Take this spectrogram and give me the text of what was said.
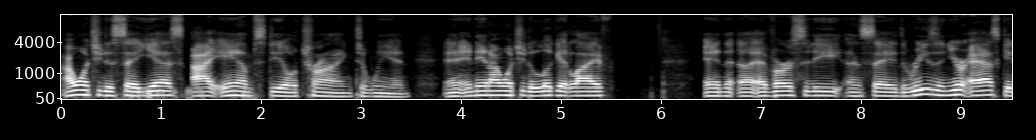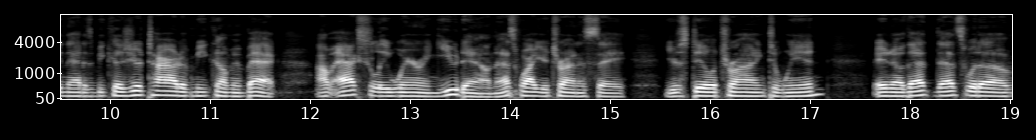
I want you to say, Yes, I am still trying to win. And, and then I want you to look at life and uh, adversity and say the reason you're asking that is because you're tired of me coming back. I'm actually wearing you down. That's why you're trying to say you're still trying to win. You know that that's what uh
